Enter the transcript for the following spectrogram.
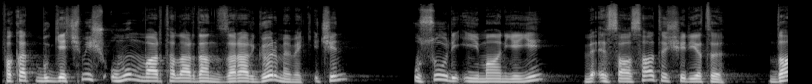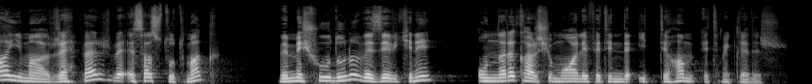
Fakat bu geçmiş umum vartalardan zarar görmemek için usulü imaniyeyi ve esasat-ı şeriatı daima rehber ve esas tutmak ve meşhudunu ve zevkini onlara karşı muhalefetinde ittiham etmekledir.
